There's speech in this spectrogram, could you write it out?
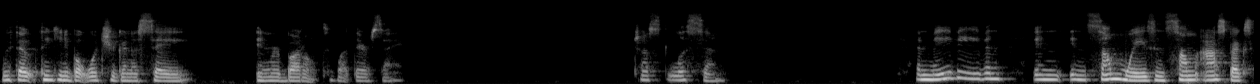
without thinking about what you're going to say in rebuttal to what they're saying. Just listen. And maybe even in, in some ways, in some aspects,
